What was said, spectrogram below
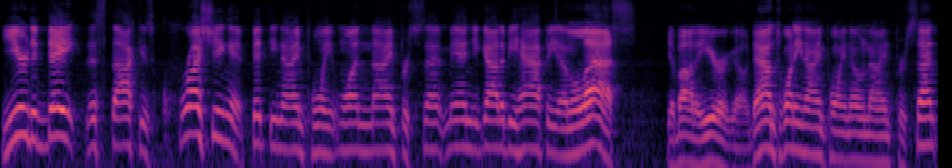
Year to date, this stock is crushing at 59.19%. Man, you got to be happy unless you bought a year ago, down 29.09%.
